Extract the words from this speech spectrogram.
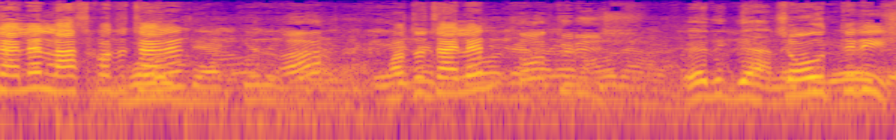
চাইলেন লাস্ট কত চাইলেন? কত চাইলেন? চৌত্রিশ।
